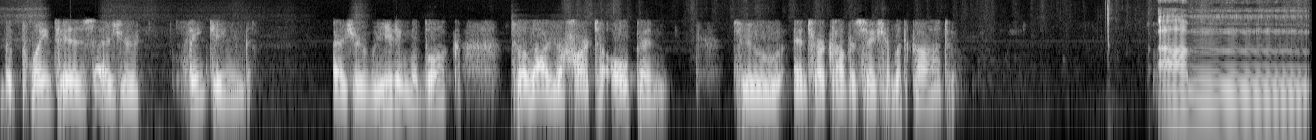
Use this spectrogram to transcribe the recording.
The point is, as you're thinking as you're reading the book to allow your heart to open to enter a conversation with God. Um,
